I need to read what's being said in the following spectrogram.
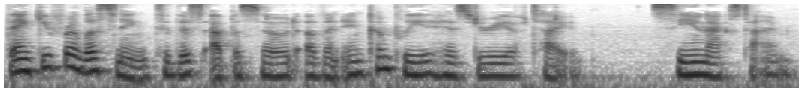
Thank you for listening to this episode of An Incomplete History of Type. See you next time.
